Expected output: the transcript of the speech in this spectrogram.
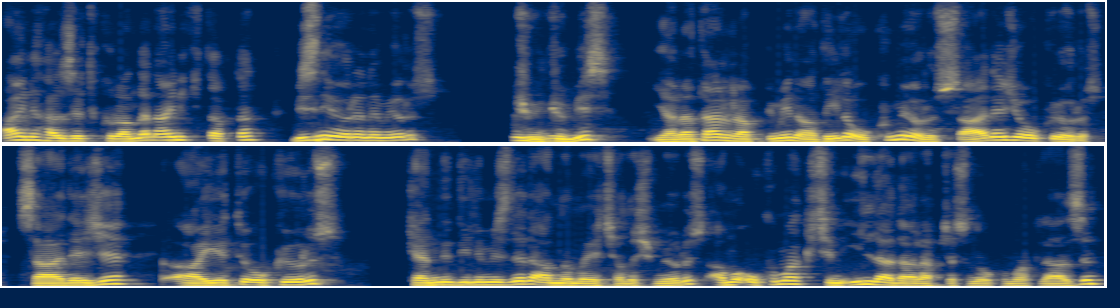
Aynı Hazreti Kur'an'dan, aynı kitaptan. Biz niye öğrenemiyoruz? Çünkü biz yaratan Rabbimin adıyla okumuyoruz. Sadece okuyoruz. Sadece ayeti okuyoruz. Kendi dilimizde de anlamaya çalışmıyoruz. Ama okumak için illa da Arapçasını okumak lazım.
